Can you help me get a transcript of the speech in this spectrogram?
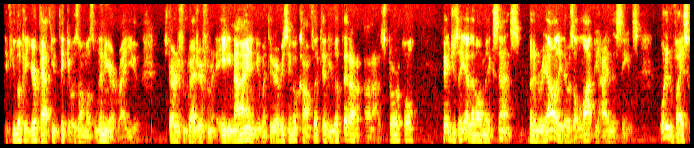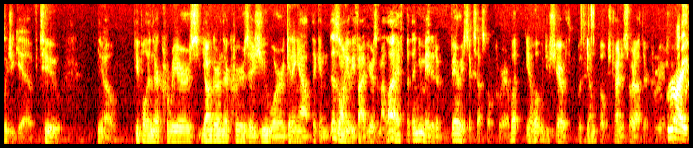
if you look at your path, you'd think it was almost linear, right? You started from graduate from 89 and you went through every single conflict and you looked at on, on a historical page you say yeah that all makes sense but in reality there was a lot behind the scenes what advice would you give to you know people in their careers younger in their careers as you were getting out thinking this is only going to be five years of my life but then you made it a very successful career. What you know what would you share with with young folks trying to sort out their careers? Right.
